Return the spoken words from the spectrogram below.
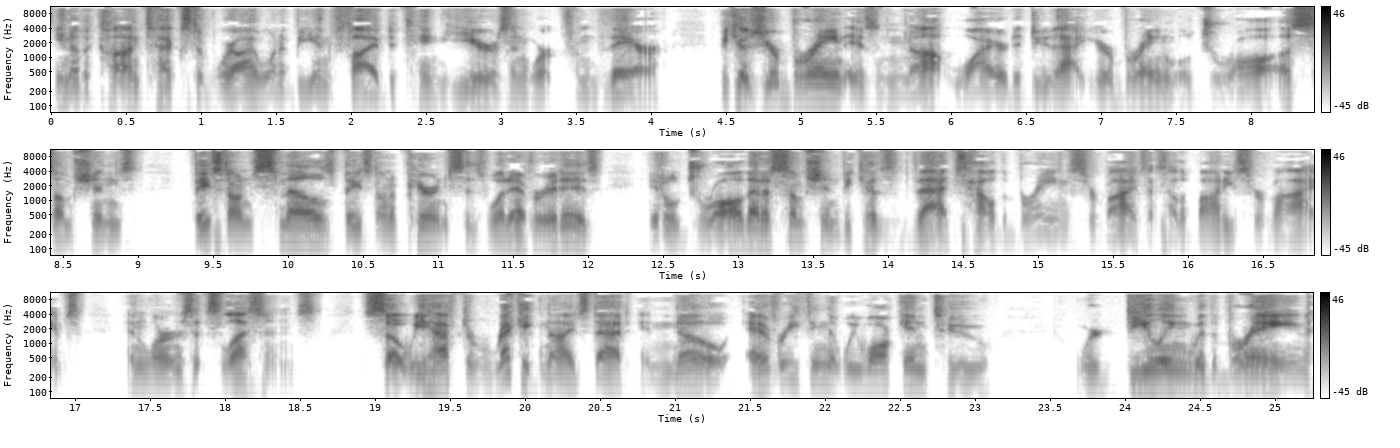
you know, the context of where I want to be in five to 10 years and work from there? Because your brain is not wired to do that. Your brain will draw assumptions based on smells, based on appearances, whatever it is. It'll draw that assumption because that's how the brain survives. That's how the body survives and learns its lessons. So we have to recognize that and know everything that we walk into, we're dealing with a brain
